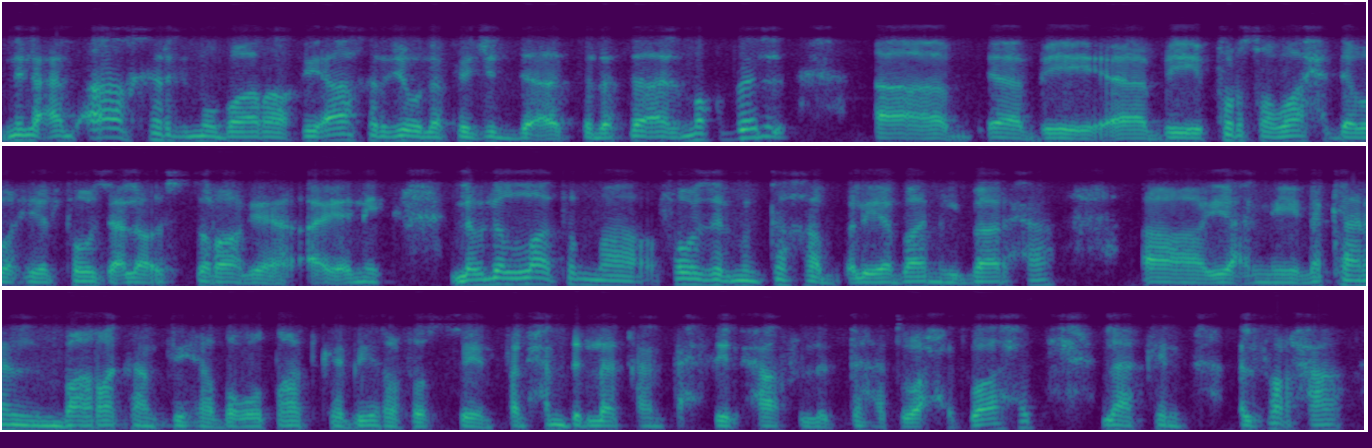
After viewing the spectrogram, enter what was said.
نلعب آخر مباراه في آخر جولة في جدة الثلاثاء المقبل آه، آه، بفرصة واحدة وهي الفوز على أستراليا. يعني لولا الله ثم فوز المنتخب الياباني البارحة آه يعني لكان المباراة كان فيها ضغوطات كبيرة في الصين. فالحمد لله كان تحصيل حاصل انتهت واحد واحد لكن الفرحة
